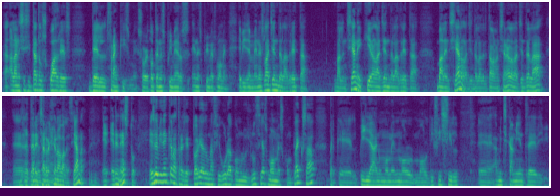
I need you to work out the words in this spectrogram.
a la necessitat dels quadres del franquisme, sobretot en els primers, en els primers moments. Evidentment és la gent de la dreta valenciana. I qui era la gent de la dreta valenciana? La gent de la dreta valenciana era la gent de la eh, derecha regional valenciana. Uh -huh. E-, eren estos. És evident que la trajectòria d'una figura com Luis Lucia és molt més complexa, perquè el pilla en un moment molt, molt difícil, eh, a mig camí entre... I,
